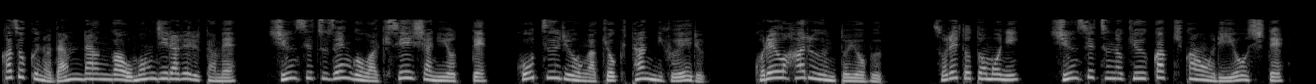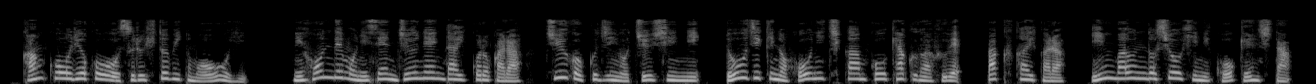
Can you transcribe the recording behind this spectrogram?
家族の団らんが重んじられるため、春節前後は帰省者によって交通量が極端に増える。これを春運と呼ぶ。それとともに、春節の休暇期間を利用して観光旅行をする人々も多い。日本でも2010年代頃から中国人を中心に同時期の訪日観光客が増え、爆海からインバウンド消費に貢献した。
